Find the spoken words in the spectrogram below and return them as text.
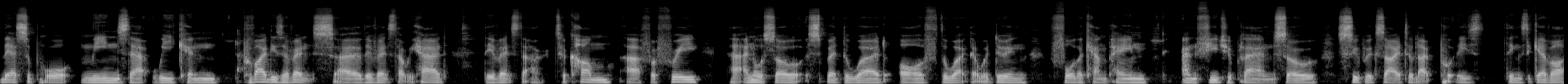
their support means that we can provide these events, uh, the events that we had, the events that are to come uh, for free, uh, and also spread the word of the work that we're doing for the campaign and future plans. So super excited to like put these things together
